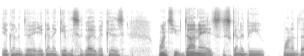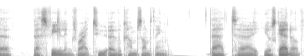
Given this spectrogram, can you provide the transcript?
You're going to do it. You're going to give this a go because once you've done it, it's just going to be one of the best feelings, right, to overcome something that uh, you're scared of.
